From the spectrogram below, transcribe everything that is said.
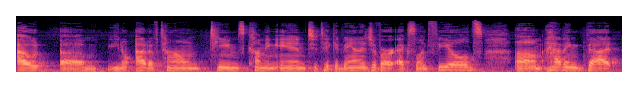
out um, you know out of town teams coming in to take advantage of our excellent fields um, having that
